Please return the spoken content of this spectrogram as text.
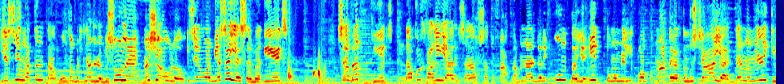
kisah singkat tentang unta berzina dan lebih soleh. Masya Allah, kisah yang luar biasa ya sahabat kids. Sahabat kids, tahukah kalian salah satu fakta menarik dari unta yaitu memiliki kelopak mata yang tembus cahaya dan memiliki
